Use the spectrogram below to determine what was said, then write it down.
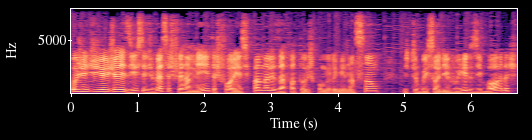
hoje em dia já existem diversas ferramentas forenses para analisar fatores como iluminação, distribuição de ruídos e bordas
